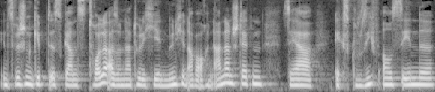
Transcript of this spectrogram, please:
Inzwischen gibt es ganz tolle, also natürlich hier in München, aber auch in anderen Städten, sehr exklusiv aussehende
